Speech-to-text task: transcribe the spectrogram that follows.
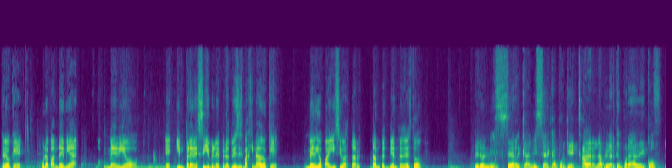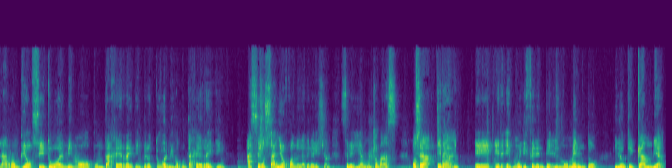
creo que una pandemia medio eh, impredecible, pero ¿te hubieses imaginado que medio país iba a estar tan pendiente de esto? Pero ni cerca, ni cerca porque, a ver, la primera temporada de Bake Off la rompió, sí, tuvo el mismo puntaje de rating, pero tuvo el mismo puntaje de rating hace dos años, cuando en la televisión se veía mucho más. O sea, era, eh, era- es muy diferente el momento y lo que cambia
